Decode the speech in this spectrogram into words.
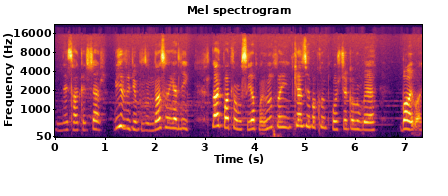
Neyse arkadaşlar. Bir videomuzun daha sonra geldik. Like patlaması yapmayı unutmayın. Kendinize bakın. Hoşçakalın ve bay bay.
